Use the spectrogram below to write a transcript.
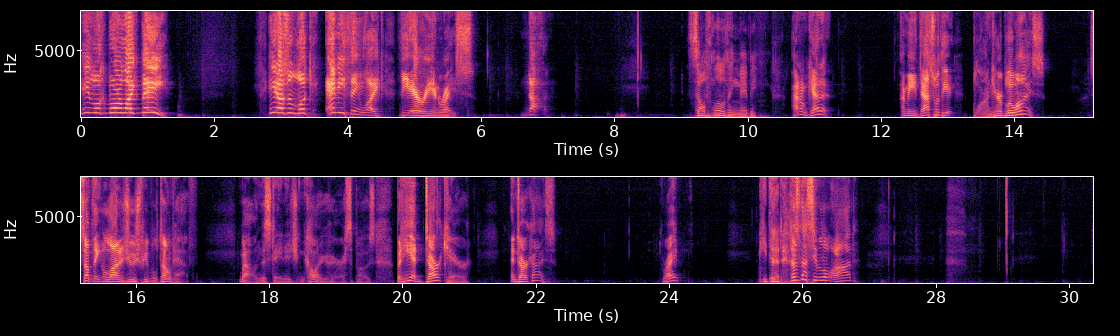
He looked more like me. He doesn't look anything like the Aryan race. Nothing. self-loathing, maybe. I don't get it. I mean, that's what the blonde hair, blue eyes. Something a lot of Jewish people don't have. Well, in this day and age, you can color your hair, I suppose. But he had dark hair and dark eyes. Right? He did. Doesn't that seem a little odd?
